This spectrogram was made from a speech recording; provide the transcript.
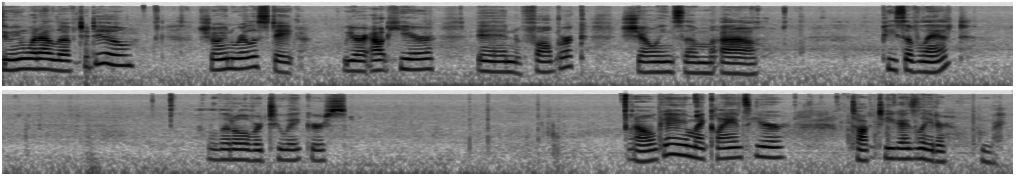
doing what I love to do, showing real estate. We are out here in Fallbrook showing some uh, piece of land. A little over two acres. Okay, my client's here. Talk to you guys later. Bye.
